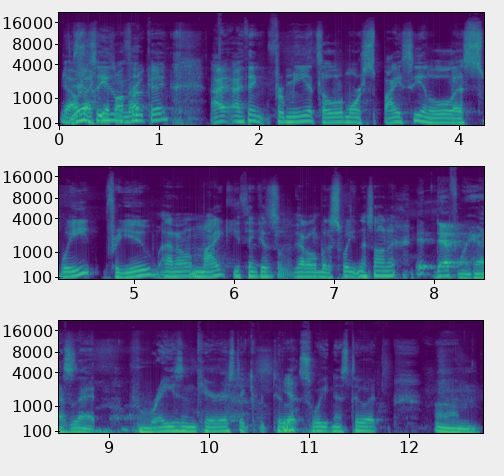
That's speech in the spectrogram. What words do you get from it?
Yeah. I'll back you up seasonal on that. fruitcake. I, I think for me, it's a little more spicy and a little less sweet. For you, I don't know, Mike. You think it's got a little bit of sweetness on it? It definitely has that raisin characteristic to Yeah. it, sweetness to it. Um,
